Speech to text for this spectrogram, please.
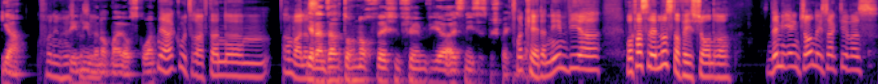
Ja, Von dem den nehmen wir nochmal aufs Korn. Ja, gut, Ralf, dann ähm, haben wir alles. Ja, dann sag doch noch, welchen Film wir als nächstes besprechen wollen. okay, dann nehmen wir. Worauf hast du denn Lust auf welches Genre? Nimm mir irgendein Genre, ich sag dir was.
